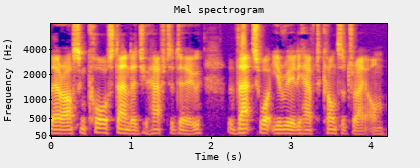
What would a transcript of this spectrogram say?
there are some core standards you have to do, that's what you really have to concentrate on.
